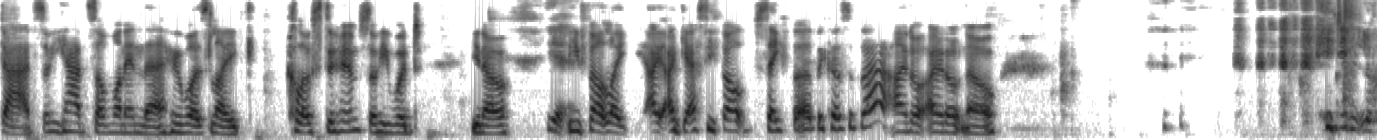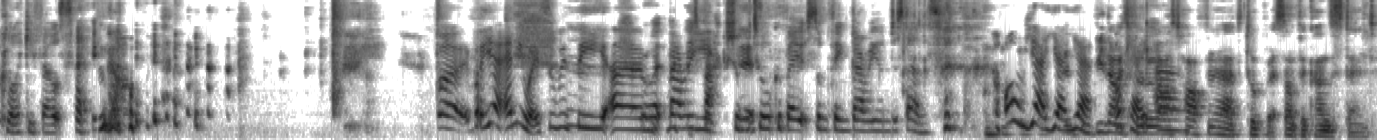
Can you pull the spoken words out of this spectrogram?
dad, so he had someone in there who was like close to him, so he would, you know, Yeah, he felt like I, I guess he felt safer because of that. I don't I don't know. he didn't look like he felt safe. No. but but yeah. Anyway, so with the um, Right, Barry's the- back. Shall we talk about something Barry understands? Oh yeah yeah yeah. It'd be nice okay. for the last um, half an hour to talk about something I understand.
